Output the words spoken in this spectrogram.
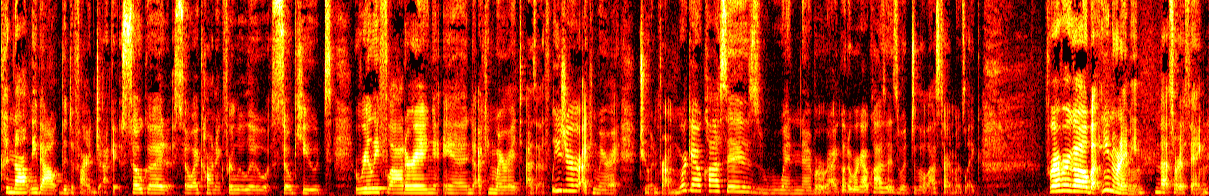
could not leave out the Define jacket. So good, so iconic for Lulu, so cute, really flattering, and I can wear it as athleisure. I can wear it to and from workout classes whenever I go to workout classes, which the last time was like forever ago, but you know what I mean, that sort of thing.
